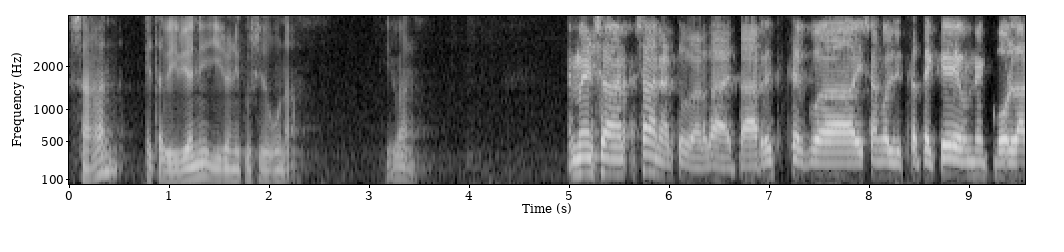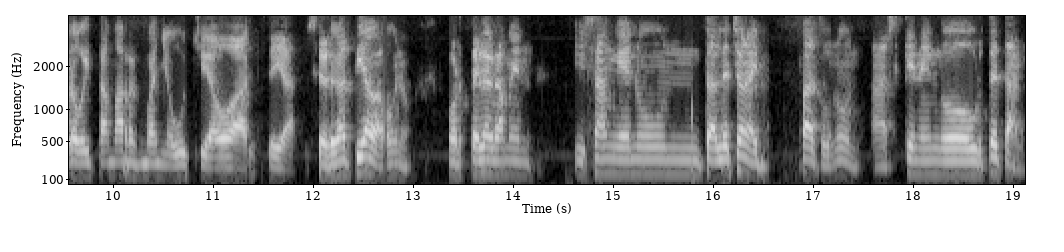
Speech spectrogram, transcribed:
sagan eta bibiani giroan ikusi duguna. Iban? Hemen sagan hartu behar da, eta arritzekoa izango litzateke uneko laro marrak baino gutxiago hartzea. Zergatia, ba, bueno, hor telegramen izan genuen talde txona ipatu nun, azkenengo urtetan,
